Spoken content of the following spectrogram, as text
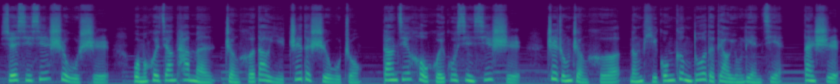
学习新事物时，我们会将它们整合到已知的事物中。当今后回顾信息时，这种整合能提供更多的调用链接。但是，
